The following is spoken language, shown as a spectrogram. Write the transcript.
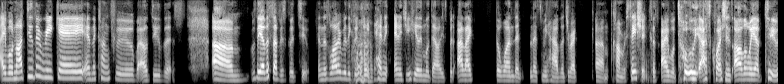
I will not do the Reiki and the Kung Fu, but I'll do this. Um, the other stuff is good too. And there's a lot of really good energy healing modalities, but I like the one that lets me have the direct um, conversation because I will totally ask questions all the way up to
